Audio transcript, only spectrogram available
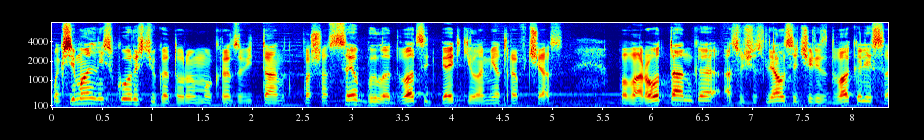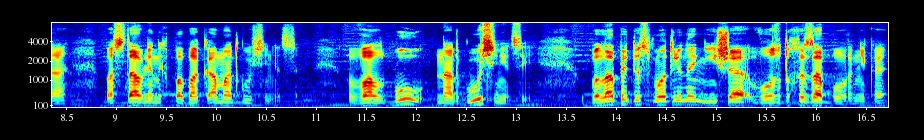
Максимальной скоростью, которую мог развить танк по шоссе, было 25 км в час. Поворот танка осуществлялся через два колеса, поставленных по бокам от гусеницы. Во лбу над гусеницей была предусмотрена ниша воздухозаборника.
